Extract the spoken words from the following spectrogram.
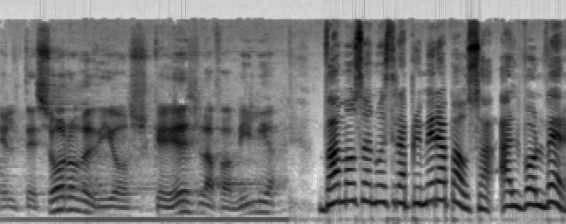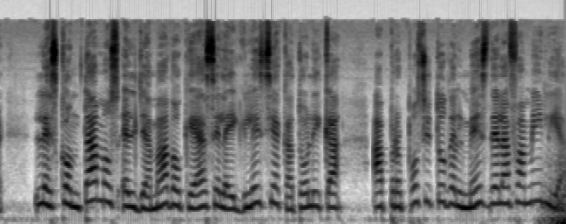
El tesoro de Dios, que es la familia. Vamos a nuestra primera pausa. Al volver, les contamos el llamado que hace la Iglesia Católica a propósito del mes de la familia.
